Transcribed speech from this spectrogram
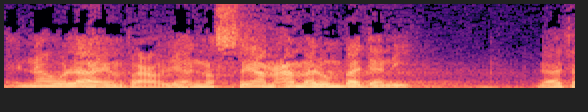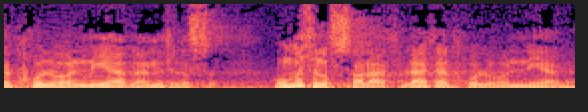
إنه لا ينفعه لأن الصيام عمل بدني. لا تدخله النيابة مثل هو مثل الصلاة لا تدخله النيابة.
